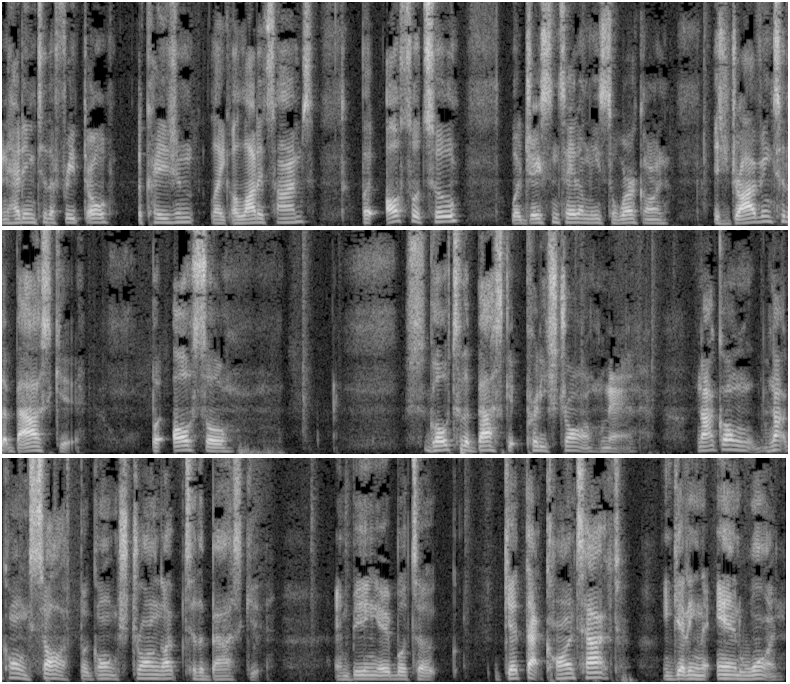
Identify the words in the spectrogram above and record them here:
and heading to the free throw occasion, like a lot of times, but also too, what Jayson Tatum needs to work on is driving to the basket, but also go to the basket pretty strong, man. Not going not going soft, but going strong up to the basket and being able to get that contact and getting the and one.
